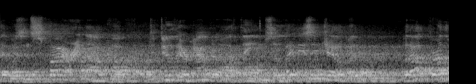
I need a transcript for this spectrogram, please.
that was inspiring Aqua to do their outlaw theme. So ladies and gentlemen, without further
